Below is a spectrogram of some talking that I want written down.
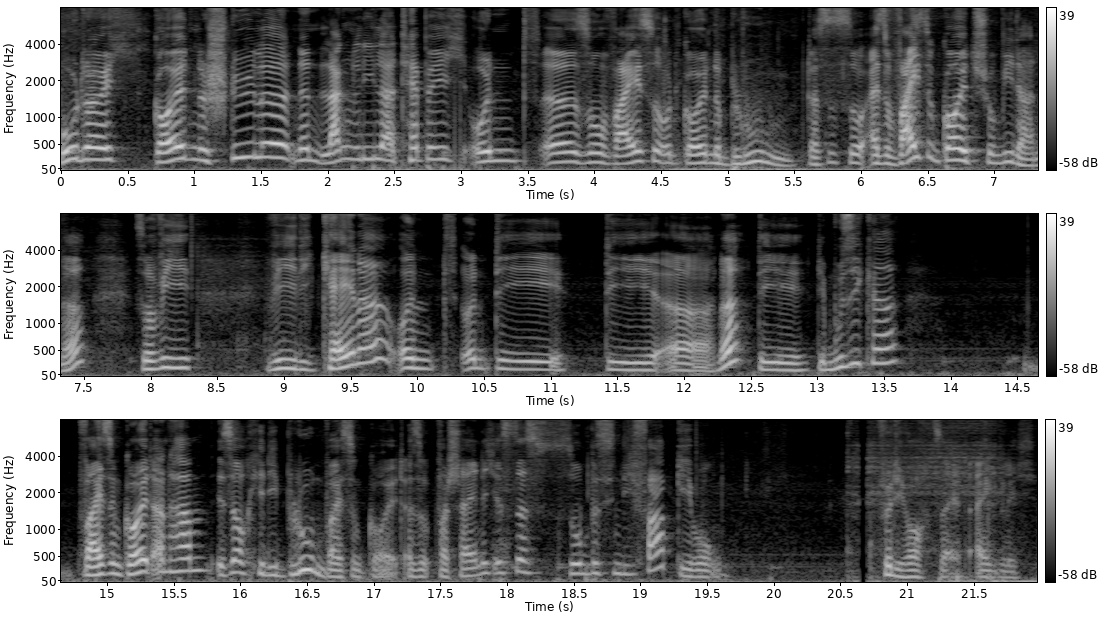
holt euch goldene Stühle, einen langen lila Teppich und äh, so weiße und goldene Blumen. Das ist so, also weiß und gold schon wieder, ne? So wie, wie die Kellner und, und die, die, äh, ne? Die, die Musiker weiß und gold anhaben, ist auch hier die Blumen weiß und gold. Also wahrscheinlich ist das so ein bisschen die Farbgebung für die Hochzeit eigentlich.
